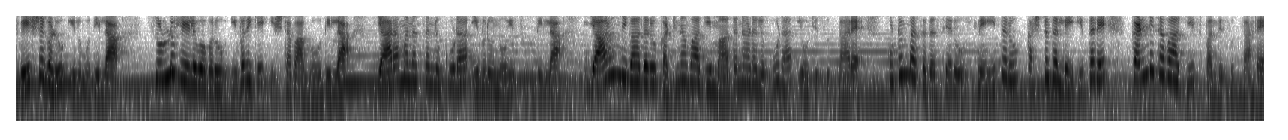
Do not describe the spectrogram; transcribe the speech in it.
ದ್ವೇಷಗಳು ಇರುವುದಿಲ್ಲ. ಸುಳ್ಳು ಹೇಳುವವರು ಇವರಿಗೆ ಇಷ್ಟವಾಗುವುದಿಲ್ಲ. ಯಾರ ಮನಸ್ಸನ್ನು ಕೂಡ ಇವರು ನೋಯಿಸುವುದಿಲ್ಲ. ಯಾರೊಂದಿಗಾದರೂ ಕಠಿಣವಾಗಿ ಮಾತನಾಡಲು ಕೂಡ ಯೋಚಿಸುತ್ತಾರೆ. ಕುಟುಂಬ ಸದಸ್ಯರು, ಸ್ನೇಹಿತರು ಕಷ್ಟದಲ್ಲಿ ಇದ್ದರೆ ಖಂಡಿತವಾಗಿ ಸ್ಪಂದಿಸುತ್ತಾರೆ.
